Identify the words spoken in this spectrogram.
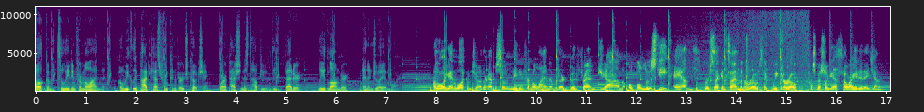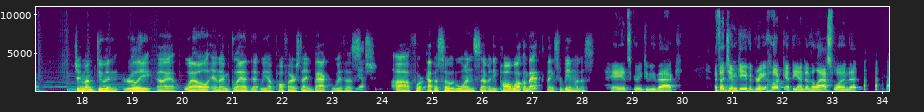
Welcome to Leading from Alignment, a weekly podcast from Converge Coaching, where our passion is to help you lead better, lead longer, and enjoy it more. Hello again. Welcome to another episode of Leading from Alignment with our good friend John Opalewski, and for a second time in a row, second week in a row, a special guest. How are you today, John? Jim, I'm doing really uh, well, and I'm glad that we have Paul Firestein back with us. Yes. Uh, for episode 170. Paul, welcome back. Thanks for being with us. Hey, it's great to be back. I thought Jim gave a great hook at the end of the last one that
